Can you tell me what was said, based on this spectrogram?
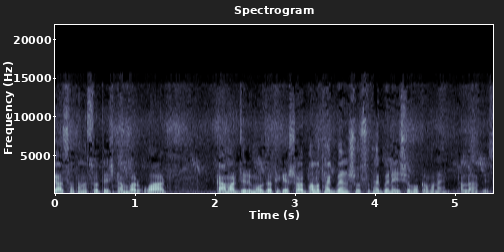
গাছ থানা ছত্রিশ নম্বর ওয়ার্ড কামারজুরি মৌজা থেকে। সবাই ভালো থাকবেন, সুস্থ থাকবেন, এই শুভকামনায়। আল্লাহ হাফিজ।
